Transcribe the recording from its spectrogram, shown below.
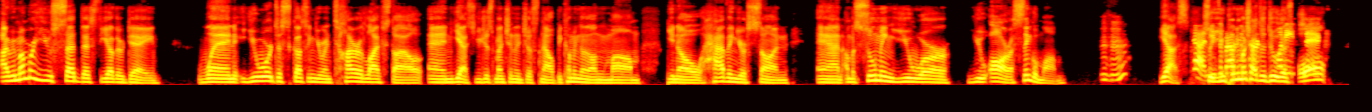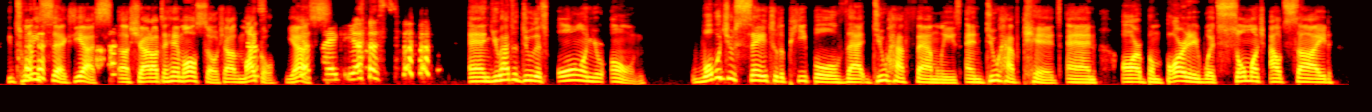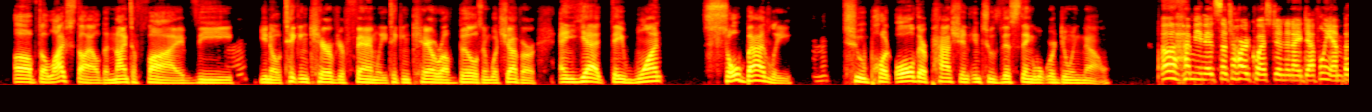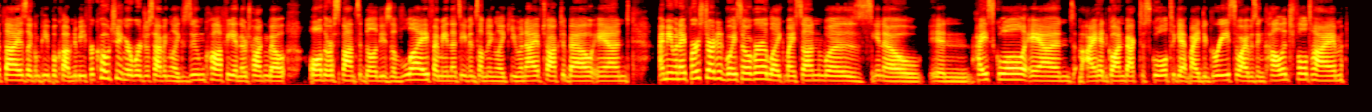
I remember you said this the other day when you were discussing your entire lifestyle, and yes, you just mentioned it just now, becoming a young mom, you know, having your son, and I'm assuming you were you are a single mom. Mm-hmm. Yes. Yeah, so you pretty much have to do 26. this all 26. yes. Uh, shout out to him also. Shout out to Michael. Yes. Yes. Yes. yes. and you have to do this all on your own. What would you say to the people that do have families and do have kids and are bombarded with so much outside of the lifestyle, the nine to five, the mm-hmm. you know, taking care of your family, taking care of bills and whichever, and yet they want so badly to put all their passion into this thing what we're doing now Uh, I mean, it's such a hard question, and I definitely empathize. Like when people come to me for coaching, or we're just having like Zoom coffee, and they're talking about all the responsibilities of life. I mean, that's even something like you and I have talked about. And I mean, when I first started voiceover, like my son was, you know, in high school, and I had gone back to school to get my degree, so I was in college full time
